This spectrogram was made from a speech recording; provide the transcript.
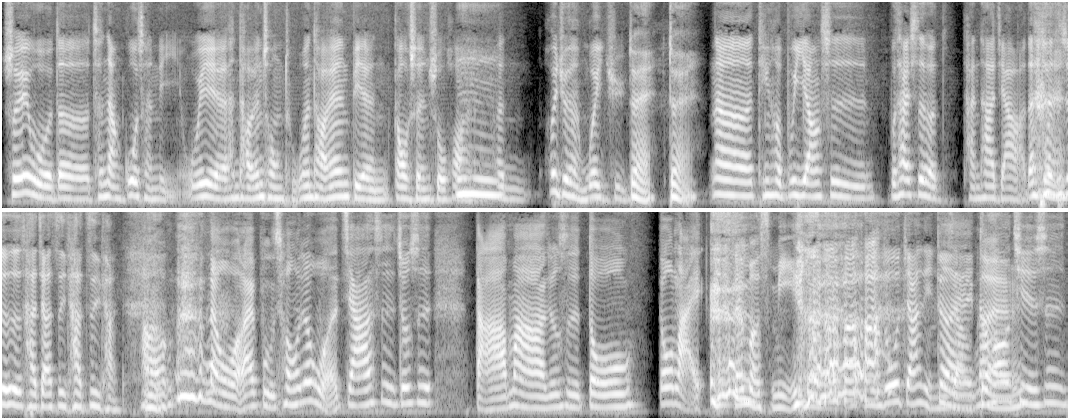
所以我的成长过程里，我也很讨厌冲突，我很讨厌别人高声说话，很会觉得很畏惧。对对，那庭和不一样，是不太适合谈他家了，但是就是他家自己他自己谈。好，那我来补充，就我的家是就是打骂，就是都。都来，same as me，很多家庭对，然后其实是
